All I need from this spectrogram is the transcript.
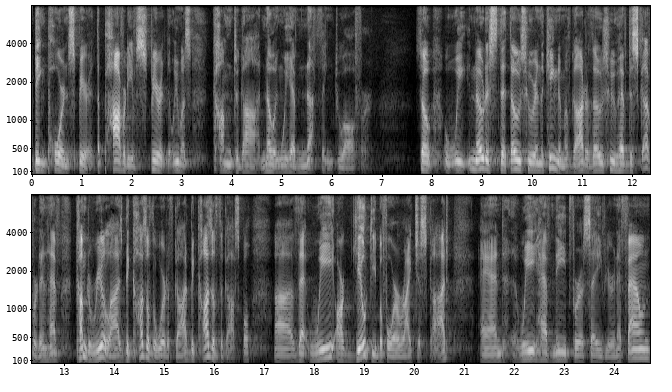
being poor in spirit, the poverty of spirit that we must come to God knowing we have nothing to offer. So we notice that those who are in the kingdom of God are those who have discovered and have come to realize because of the Word of God, because of the gospel, uh, that we are guilty before a righteous God and we have need for a Savior and have found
